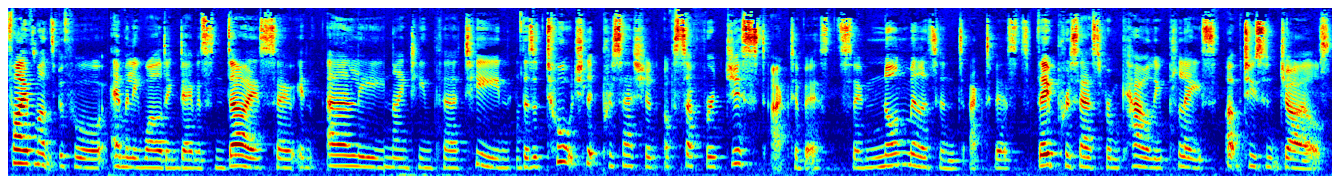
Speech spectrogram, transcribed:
five months before Emily Wilding Davison dies, so in early 1913, there's a torchlit procession of suffragist activists, so non militant activists. They process from Cowley Place up to St Giles,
